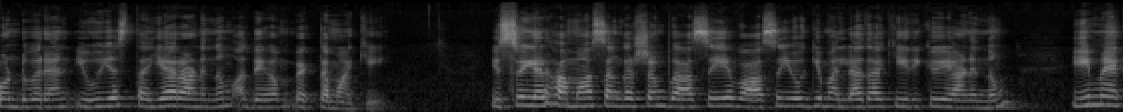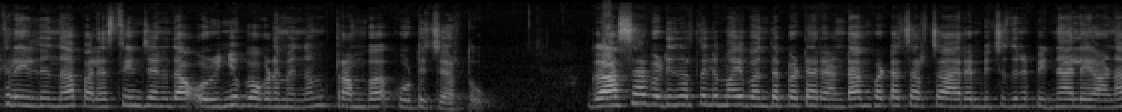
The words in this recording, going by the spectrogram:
കൊണ്ടുവരാൻ യു എസ് തയ്യാറാണെന്നും അദ്ദേഹം വ്യക്തമാക്കി. ഇസ്രയേൽ ഹമാസ് സംഘർഷം ഗാസയെ വാസയോഗ്യമല്ലാതാക്കിയിരിക്കുകയാണെന്നും ഈ മേഖലയിൽ നിന്ന് പലസ്തീൻ ജനത ഒഴിഞ്ഞുപോകണമെന്നും ട്രംപ് കൂട്ടിച്ചേർത്തു. ഗാസ വെടിനിർത്തലുമായി ബന്ധപ്പെട്ട രണ്ടാം ഘട്ട ചർച്ച ആരംഭിച്ചതിന് പിന്നാലെയാണ്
